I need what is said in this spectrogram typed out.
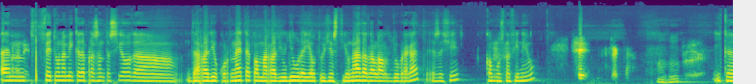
Hem fet una mica de presentació de, de Ràdio Corneta com a ràdio lliure i autogestionada de l'Alt Llobregat, és així? Com us definiu? Sí, exacte. Uh -huh. I que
